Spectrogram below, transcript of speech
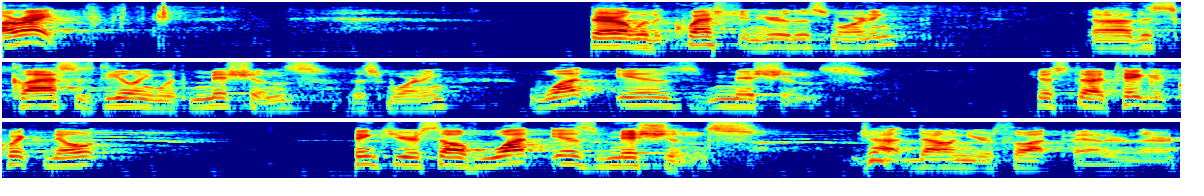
All right. Start out with a question here this morning. Uh, this class is dealing with missions this morning. What is missions? Just uh, take a quick note. Think to yourself, what is missions? Jot down your thought pattern there.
